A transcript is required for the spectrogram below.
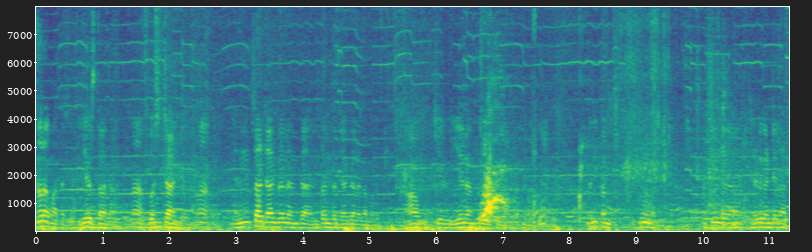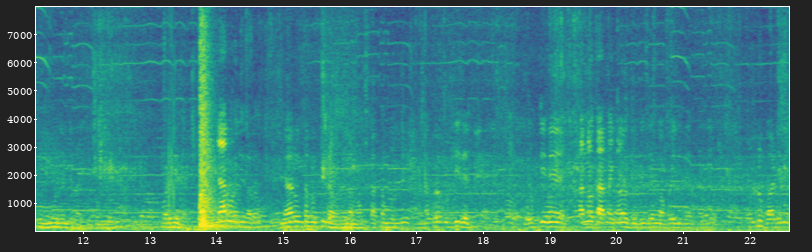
ಜೋರಾಗಿ ಮಾತಾಡ್ತೀವಿ ದೇವಸ್ಥಾನ ಹಾಂ. ಬಸ್ ಸ್ಟ್ಯಾಂಡ್ ಹಾಂ. ಎಂಥ ಜಾಗದಲ್ಲಿ ಅಂತ ಅಂತ ಜಾಗದಲ್ಲೆಲ್ಲ ಮಾಡ್ತೀವಿ ನಾವು ಕೇಳಿ ಏನಂದ್ರೂ ಮನೆ ಕಮ್ಮಿ ಅಷ್ಟೊಂದು ಎರಡು ಗಂಟೆ ರಾತ್ರಿ ಮೂರು ಗಂಟೆ ರಾತ್ರಿ ಬಂದು ಹೊಡೆದಿದ್ದಾರೆ. ಯಾರು ಹೊಡೆದಿದ್ದಾರೆ? ಯಾರು ಅಂತ ಗೊತ್ತಿಲ್ಲ ಅವರೆಲ್ಲ ಮಾಸ್ಕ್ ಹಾಕೊಂಡ್ಬಂದು ನನ್ನ ಹತ್ರ ದುಡ್ಡಿದೆ. ದುಡ್ಡಿದೆ ಅನ್ನೋ ಕಾರಣಕ್ಕೆ? ನಾವು ದುಡ್ಡಿದೆ ಮೊಬೈಲ್ ಇದೆ ಅಂತ ಫುಲ್ಲು ಬಾಡಿನೇ.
